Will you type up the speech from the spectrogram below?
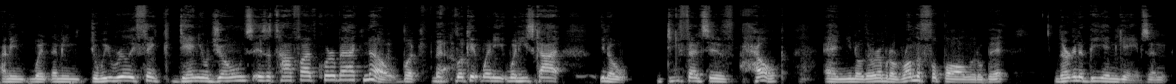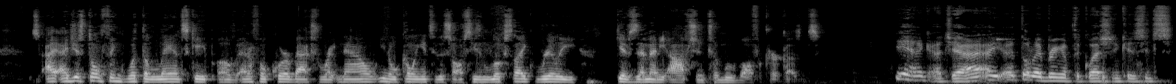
I mean, when, I mean, do we really think Daniel Jones is a top five quarterback? No, but yeah. look at when he when he's got you know defensive help and you know they're able to run the football a little bit. They're going to be in games, and I, I, just don't think what the landscape of NFL quarterbacks right now, you know, going into this offseason looks like really gives them any option to move off of Kirk Cousins. Yeah, I got you. I, I thought I'd bring up the question because it's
